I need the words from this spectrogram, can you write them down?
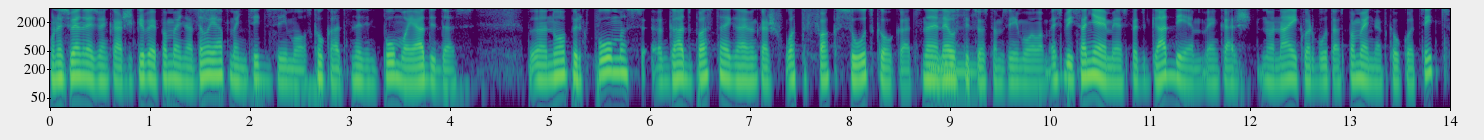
Un es vienreiz vienkārši gribēju pamēģināt, vai apmeņķi citas zīmolas, kaut kādas, nezinu, puma vai adidas. Uh, Nopirku pumas, uh, gadu pastaigāju, vienkārši, what the fuck, sūdz kaut kāds. Nē, Mm. neusticos tam zīmolam. Es biju saņēmies pēc gadiem vienkārši no Nike, varbūt tās pamēģināt kaut ko citu.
